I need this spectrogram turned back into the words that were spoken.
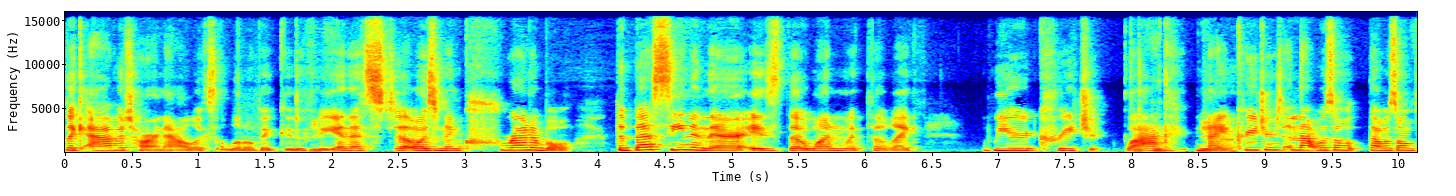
like Avatar now looks a little bit goofy, Yeah. and that's that was an incredible. The best scene in there is the one with the like weird creature, black yeah. night creatures, and that was all that was all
